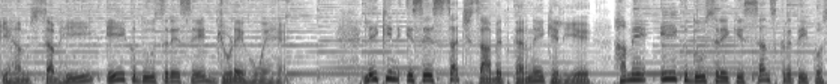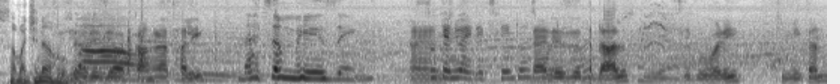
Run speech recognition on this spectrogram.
कि हम सभी एक दूसरे से जुड़े हुए हैं लेकिन इसे सच साबित करने के लिए हमें एक दूसरे की संस्कृति को समझना होगा। And So can you explain to us? that is the dal, sipu bhadi, chimikan,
